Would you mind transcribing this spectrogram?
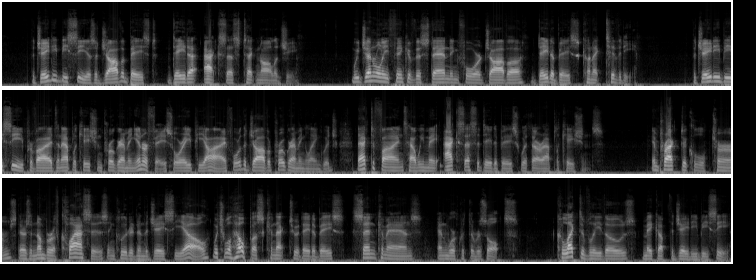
The JDBC is a Java-based data access technology. We generally think of this standing for Java Database Connectivity. The JDBC provides an application programming interface, or API, for the Java programming language that defines how we may access a database with our applications. In practical terms, there's a number of classes included in the JCL which will help us connect to a database, send commands, and work with the results. Collectively, those make up the JDBC.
